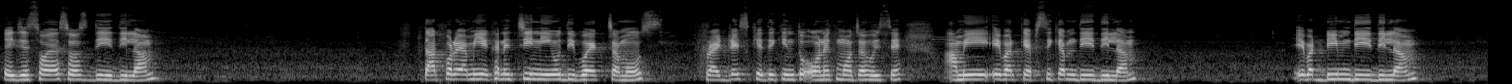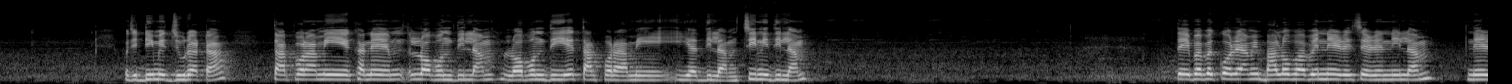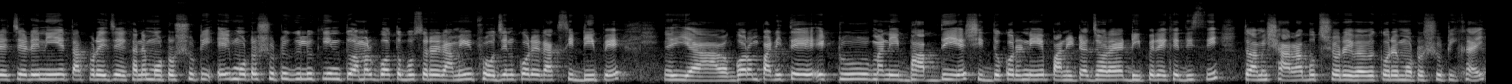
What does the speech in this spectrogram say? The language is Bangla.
এই যে সয়া সস দিয়ে দিলাম। তারপরে আমি এখানে চিনিও দিব এক চামচ। ফ্রাইড রাইস খেতে কিন্তু অনেক মজা হয়েছে। আমি এবার ক্যাপসিকাম দিয়ে দিলাম। এবার ডিম দিয়ে দিলাম। ওই যে ডিমের জুড়াটা তারপর আমি এখানে লবণ দিলাম। লবণ দিয়ে তারপর আমি ইয়া দিলাম, চিনি দিলাম। তো এইভাবে করে আমি ভালোভাবে নেড়ে চেড়ে নিলাম। নেড়ে চেড়ে নিয়ে তারপরে এই যে এখানে মটরশুঁটি, এই মটরশুঁটিগুলো কিন্তু আমার গত বছরের আমি ফ্রোজেন করে রাখছি ডিপে ইয়া, গরম পানিতে একটু মানে ভাপ দিয়ে সিদ্ধ করে নিয়ে পানিটা জড়ায় ডিপে রেখে দিছি। তো আমি সারা বছর এভাবে করে মটরশুঁটি খাই।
